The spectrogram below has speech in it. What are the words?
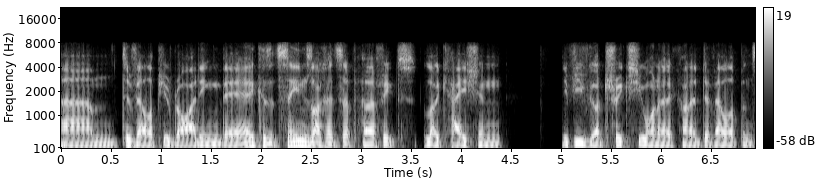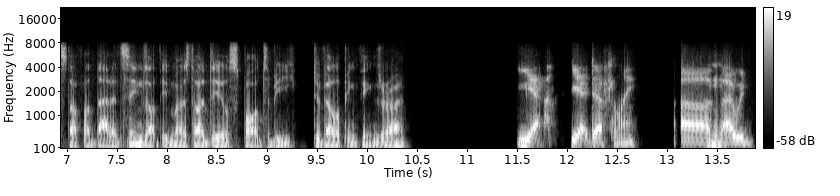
um, develop your riding there? Because it seems like it's a perfect location if you've got tricks you want to kind of develop and stuff like that. It seems like the most ideal spot to be developing things, right? Yeah, yeah, definitely. Uh, Mm. I would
